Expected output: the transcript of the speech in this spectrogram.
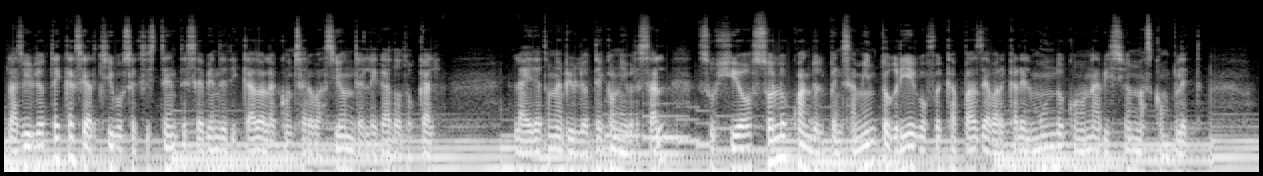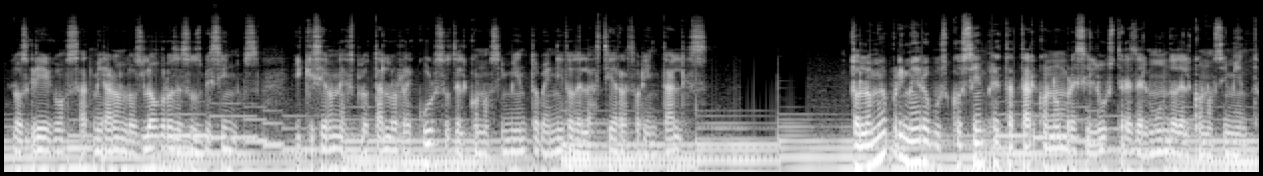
las bibliotecas y archivos existentes se habían dedicado a la conservación del legado local. La idea de una biblioteca universal surgió solo cuando el pensamiento griego fue capaz de abarcar el mundo con una visión más completa. Los griegos admiraron los logros de sus vecinos y quisieron explotar los recursos del conocimiento venido de las tierras orientales. Ptolomeo I buscó siempre tratar con hombres ilustres del mundo del conocimiento,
